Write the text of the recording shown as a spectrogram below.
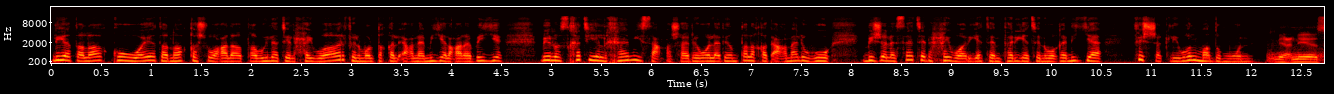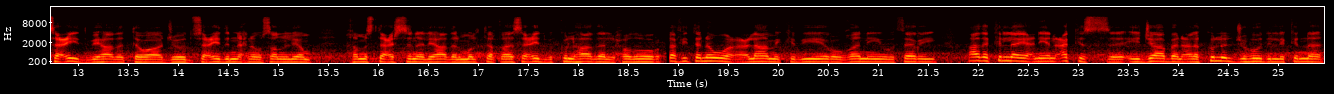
ليتلاقوا ويتناقشوا على طاولة الحوار في الملتقى الإعلامي العربي بنسخته الخامسة عشر والذي انطلقت أعماله بجلسات حوارية ثرية وغنية في الشكل والمضمون. يعني سعيد بهذا التواجد سعيد أن إحنا وصلنا اليوم 15 سنة لهذا الملتقى سعيد بكل هذا الحضور. في تنوع إعلامي كبير وغني وثري هذا كله يعني ينعكس إيجابا على كل الجهود اللي كنا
